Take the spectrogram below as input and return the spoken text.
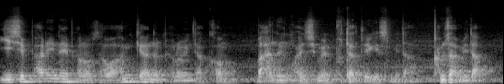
28인의 변호사와 함께하는 변호인닷컴 많은 관심을 부탁드리겠습니다. 감사합니다.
